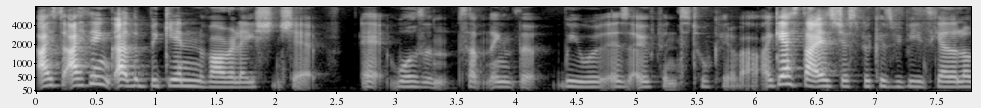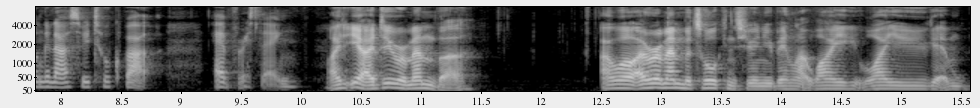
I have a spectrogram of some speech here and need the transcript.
I I think at the beginning of our relationship, it wasn't something that we were as open to talking about. I guess that is just because we've been together longer now, so we talk about everything. I yeah, I do remember. I, well, I remember talking to you and you being like, "Why, why are you getting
